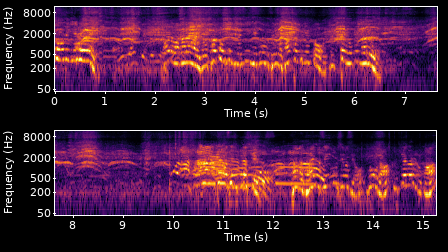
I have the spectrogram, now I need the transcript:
倒的に速い。まだわからない、その佐藤選手が2位でゴールすれば3ポイントゲット、10対6になる。さあ、トーマ選手フラッシュ。ただ、だい。ぶ先行してますよ。どうだ浮き上がるのかワン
